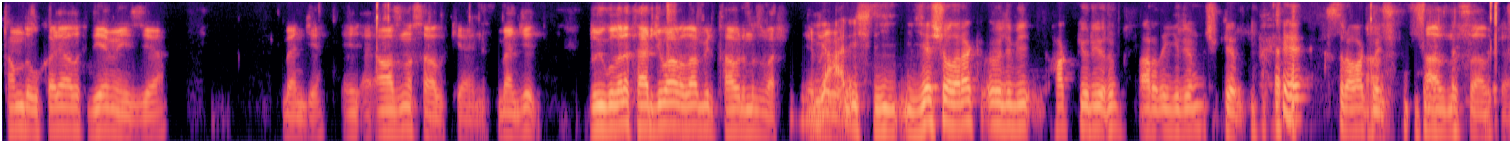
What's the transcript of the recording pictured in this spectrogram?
tam da ukalalık diyemeyiz ya. Bence. E, ağzına sağlık yani. Bence duygulara tercüman olan bir tavrınız var. Emre Bey. Yani işte yaş olarak öyle bir hak görüyorum. Arada giriyorum çıkıyorum. Kusura bakmayın. Ağzına sağlık abi.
